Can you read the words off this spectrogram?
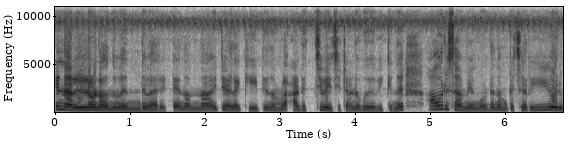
ഇനി നല്ലോണം ഒന്ന് വെന്ത് വരട്ടെ. നന്നായിട്ട് ഇളക്കിയിട്ട് നമ്മൾ അടച്ച് വെച്ചിട്ടാണ് വേവിക്കുന്നത് ആ ഒരു സമയം കൊണ്ട് നമുക്ക് ചെറിയൊരു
